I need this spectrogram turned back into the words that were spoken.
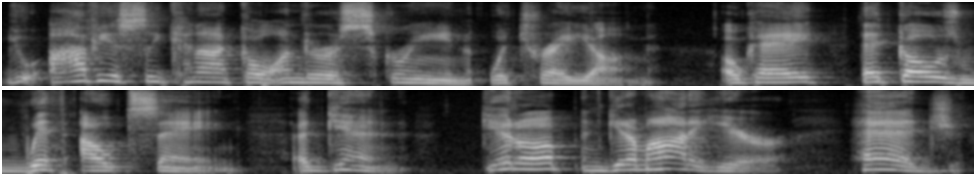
you obviously cannot go under a screen with Trae Young. Okay? That goes without saying. Again, get up and get him out of here. Hedge.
